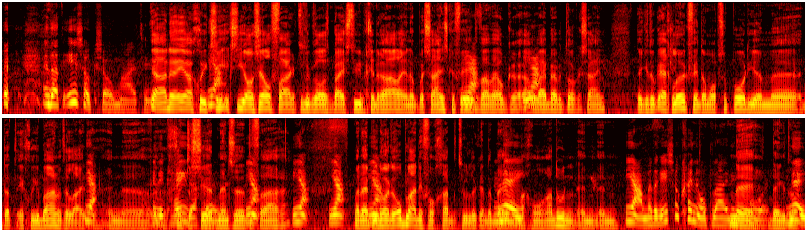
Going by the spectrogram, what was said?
en dat is ook zo, Maarten. Ja, nee, ja goed. Ik, Ja. Zie, ik zie jou zelf vaak natuurlijk wel eens bij Studium Generale en ook bij Science Café, Ja. waar wij ook eh, allebei bij betrokken zijn. Dat je het ook echt leuk vindt om op zo'n podium eh, dat in goede banen te leiden. En erg geïnteresseerd mensen te vragen. Ja, ja. Maar daar heb je nooit een opleiding voor gehad natuurlijk. En dat ben je Nee. maar gewoon gaan doen. En, en Ja, maar er is ook geen opleiding Nee, voor. denk het nee.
